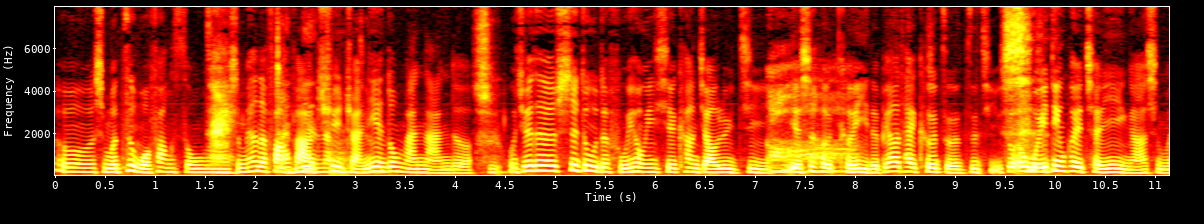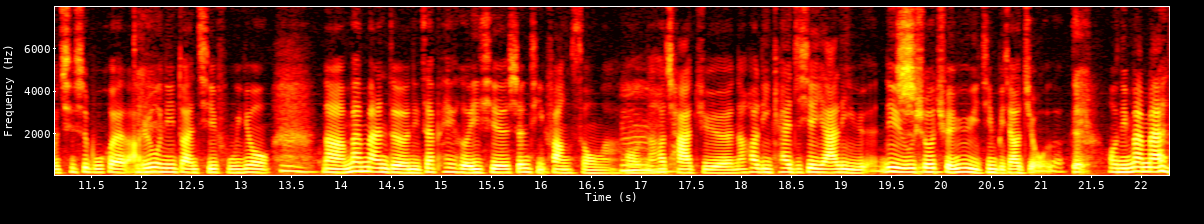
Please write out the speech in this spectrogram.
呃什么自我放松啊，什么样的方法去转念都蛮难的。是，我觉得适度的服用一些抗焦虑剂也是很可以的，不要太苛责自己，说呃我一定会成瘾啊什么，其实不会啦。如果你短期服用，那慢慢的你再配合一些身体放松啊，然后察觉，然后离开这些压力源，例如说痊愈已经比较久了，对，哦你慢慢。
